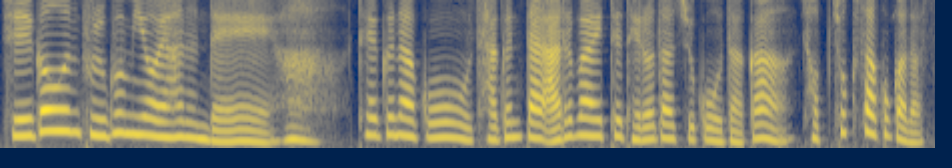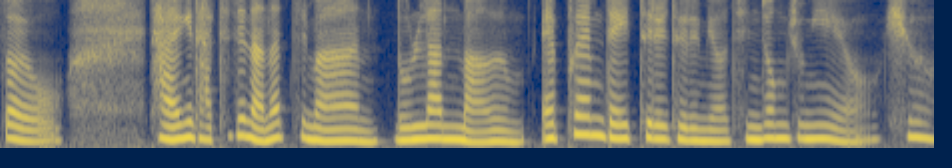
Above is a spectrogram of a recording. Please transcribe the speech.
즐거운 불금이어야 하는데, 아, 퇴근하고 작은 딸 아르바이트 데려다 주고 오다가 접촉사고가 났어요. 다행히 다치진 않았지만 놀란 마음 FM 데이트를 들으며 진정 중이에요. 휴.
